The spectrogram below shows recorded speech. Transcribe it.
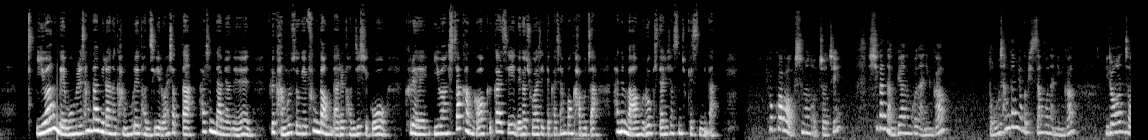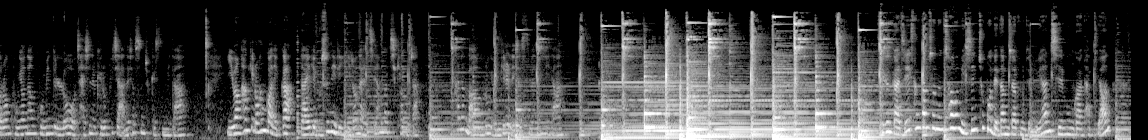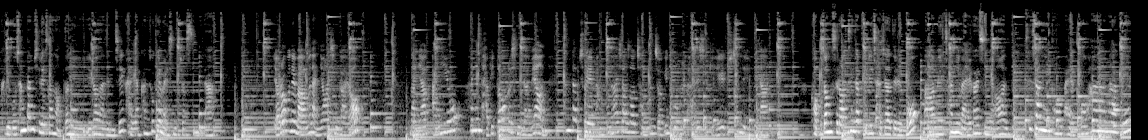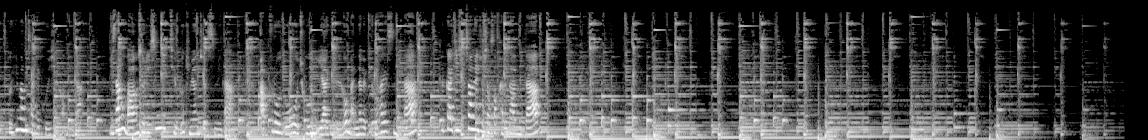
이왕 내 몸을 상담이라는 강물에 던지기로 하셨다 하신다면은 그 강물 속에 풍덩 나를 던지시고 그래 이왕 시작한 거 끝까지 내가 좋아질 때까지 한번 가보자 하는 마음으로 기다리셨으면 좋겠습니다. 효과가 없으면 어쩌지? 시간 낭비하는 건 아닌가? 너무 상담료가 비싼 건 아닌가? 이런저런 공연한 고민들로 자신을 괴롭히지 않으셨으면 좋겠습니다. 이왕 하기로 한 거니까 나에게 무슨 일이 일어날지 한번 지켜보자 하는 마음으로 용기를 내셨으면 합니다. 지금까지 상담소는 처음이신 초보 내담자분들을 위한 질문과 답변 그리고 상담실에서는 어떤 일이 일어나는지 간략한 소개 말씀드렸습니다. 여러분의 마음은 안녕하신가요? 만약 아니요 하는 답이 떠오르신다면 상담소에 방문하셔서 전문적인 도움을 받으시길 추천드립니다. 걱정스러운 생각들이 잦아들고 마음의 창이 맑아지면 세상이 더 밝고 환하게 또 희망차게 보이실 겁니다. 이상 마음소리 심리튜브 김현주였습니다. 앞으로도 좋은 이야기들로 만나 뵙도록 하겠습니다. 끝까지 시청해주셔서 감사합니다.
